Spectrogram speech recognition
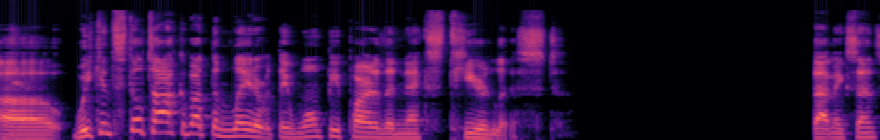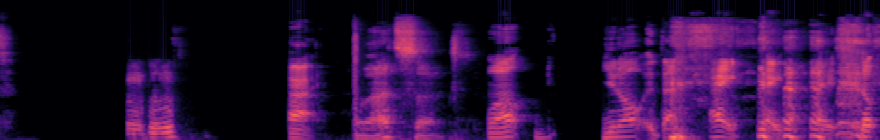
uh we can still talk about them later but they won't be part of the next tier list that makes sense Mm-hmm. all right Well, that sucks. well you know that hey hey hey th-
